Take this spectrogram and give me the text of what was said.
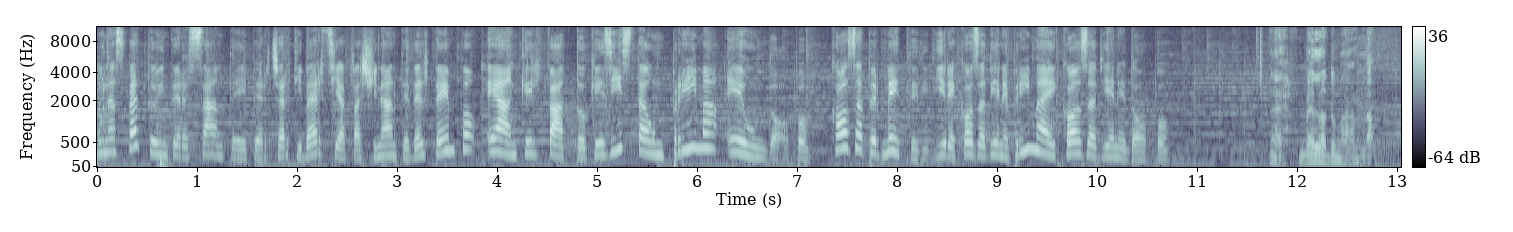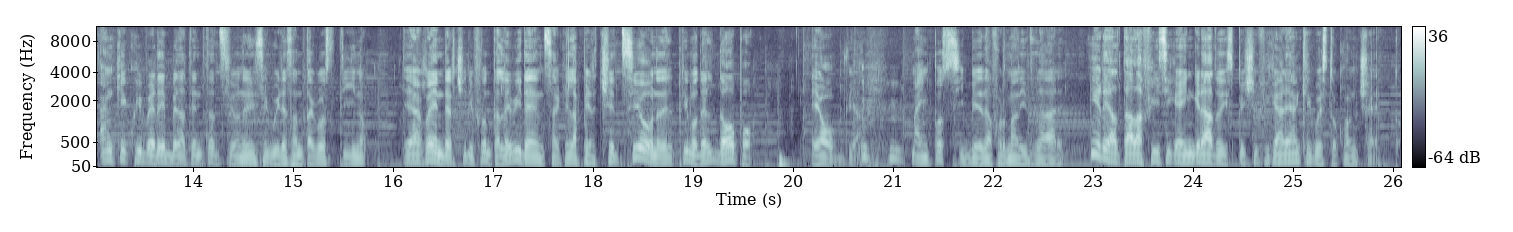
Un aspetto interessante e per certi versi affascinante del tempo è anche il fatto che esista un prima e un dopo. Cosa permette di dire cosa viene prima e cosa viene dopo? Eh, bella domanda. Anche qui verrebbe la tentazione di seguire Sant'Agostino e arrenderci di fronte all'evidenza che la percezione del primo e del dopo è ovvia, ma impossibile da formalizzare. In realtà la fisica è in grado di specificare anche questo concetto,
